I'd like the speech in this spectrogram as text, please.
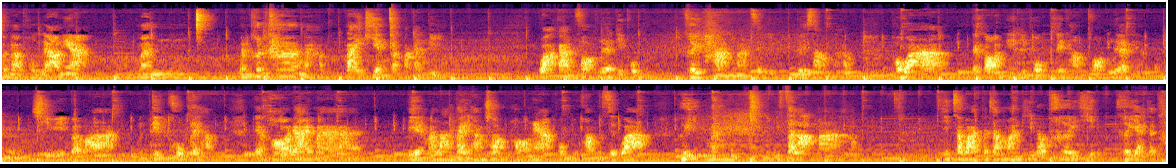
สำหรับผมแล้วเนี่ยมันมันค่อนข้างนะครับใกล้เคียงกับปกติ กว่าการฟอกเลือดที่ผมเคยผ่านมาซะอีกด้วยซ้ำครับ ราะว่าแต่ก่อนนี้ที่ผมได้ทำฟอกเลือดเนี่ยผมชีวิตแบบว่าเหมันติดคุกเลยครับ แต่พอได้มาเปลี่ยนมาล้างไตทางช่องท้องเนี่ย ผมมีความรู้สึกว่าเฮ้ยมันอิสระมากครับกิจวัตรประจำวันที่เราเคยคิดเคยอยากจะท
